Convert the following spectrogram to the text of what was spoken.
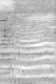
on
